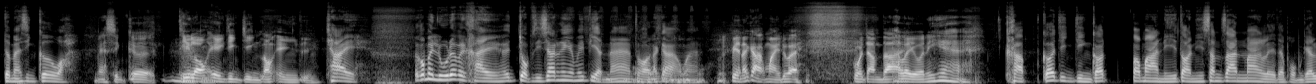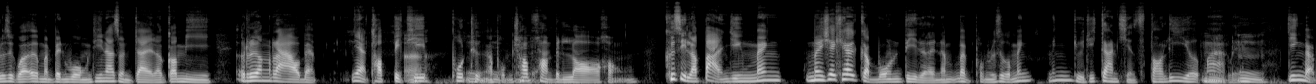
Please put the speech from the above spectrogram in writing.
เดอะแมสซิงเกอร์ว่ะแมสซิงเกอร์ที่ร้องเองจริงร้องเองจริงใช่ แล้วก็ไม่รู้ด้วยเป็นใคร จบ season ก็ยังไม่เปลี่ยนหน้าถอดหน้ากากออกมาๆเปลี่ยนหน้ากากใหม่ด้วยกลัวจำได้ๆอะไรวะเนี่ยครับ ก็จริง ๆ ก็ประมาณนี้ตอนนี้สั้น ๆ มากเลย แต่ผมแค่รู้สึกว่าเออมันเป็นวงที่น่าสนใจ แล้วก็มีเรื่องราวแบบเนี่ย topic ที่พูดถึงอะผมชอบความเป็น lore ของ คือศิลปะจริงๆแม่งไม่ใช่แค่กับวงดนตรีหรืออะไรนะแบบผมรู้สึกว่าแม่งแม่งอยู่ที่การเขียน story เยอะมากเลยอืมยิ่งแบบ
